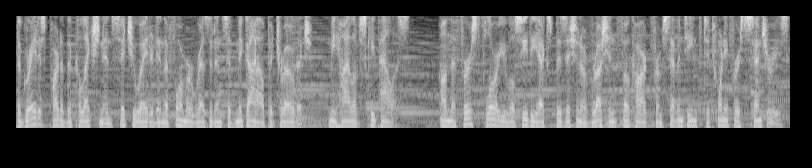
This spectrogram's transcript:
The greatest part of the collection is situated in the former residence of Mikhail Petrovich, Mikhailovsky Palace. On the first floor you will see the exposition of Russian folk art from 17th to 21st centuries,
